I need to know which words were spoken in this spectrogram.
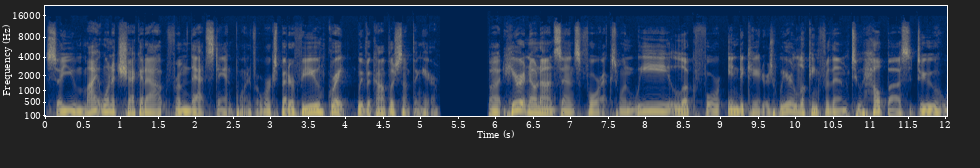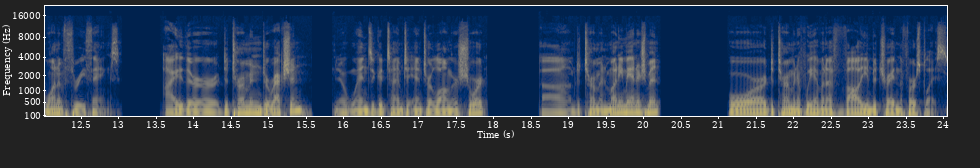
So you might want to check it out from that standpoint. If it works better for you, great, we've accomplished something here. But here at No Nonsense Forex, when we look for indicators, we are looking for them to help us do one of three things either determine direction, you know, when's a good time to enter long or short, um, determine money management, or determine if we have enough volume to trade in the first place.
